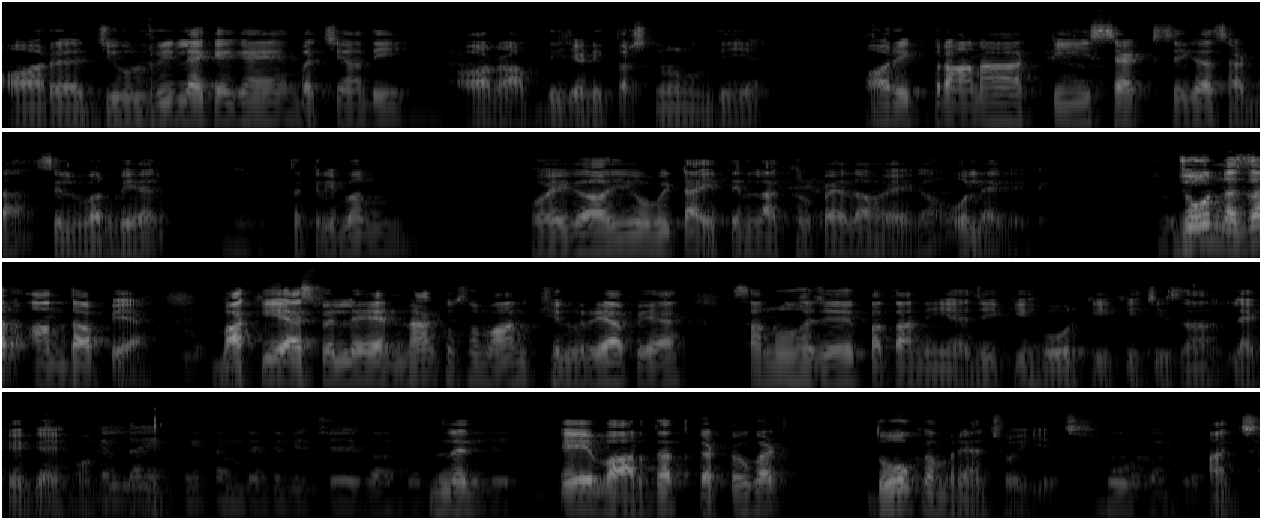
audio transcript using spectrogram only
ਔਰ ਜਿਊਲਰੀ ਲੈ ਕੇ ਗਏ ਬੱਚਿਆਂ ਦੀ ਔਰ ਆਪਦੀ ਜਿਹੜੀ ਪਰਸਨਲ ਹੁੰਦੀ ਹੈ। ਔਰ ਇੱਕ ਪੁਰਾਣਾ ਟੀ ਸੈੱਟ ਸੀਗਾ ਸਾਡਾ ਸਿਲਵਰ ਵੇਅਰ ਜੀ। ਤਕਰੀਬਨ ਹੋਏਗਾ ਜੀ ਉਹ ਵੀ 2.5 ਲੱਖ ਰੁਪਏ ਦਾ ਹੋਏਗਾ ਉਹ ਲੈ ਕੇ ਗਏ। ਜੋ ਨਜ਼ਰ ਆਂਦਾ ਪਿਆ ਬਾਕੀ ਇਸ ਵੇਲੇ ਇੰਨਾ ਕੁ ਸਮਾਨ ਖਿਲ ਰਿਹਾ ਪਿਆ ਸਾਨੂੰ ਹਜੇ ਪਤਾ ਨਹੀਂ ਹੈ ਜੀ ਕਿ ਹੋਰ ਕੀ ਕੀ ਚੀਜ਼ਾਂ ਲੈ ਕੇ ਗਏ ਹੋਣ। ਇਕੱਲਾ ਇੱਕੋ ਹੀ ਕਮਰੇ ਦੇ ਵਿੱਚ ਇਹ ਵਾਰਦਾਤ? ਇਹ ਵਾਰਦਾਤ ਘੱਟੋ ਘੱਟ ਦੋ ਕਮਰਿਆਂ 'ਚ ਹੋਈ ਹੈ ਜੀ। ਦੋ ਕਮਰੇ। ਹਾਂਜੀ।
